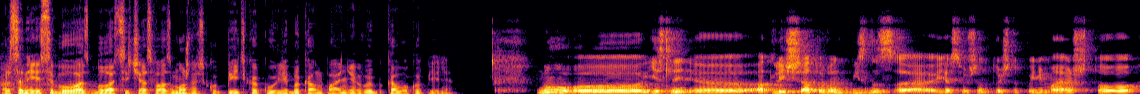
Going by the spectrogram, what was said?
Арсен, если бы у вас была сейчас возможность купить какую-либо компанию, вы бы кого купили? Ну, э, если э, отвлечься от ивент-бизнеса, я совершенно точно понимаю, что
